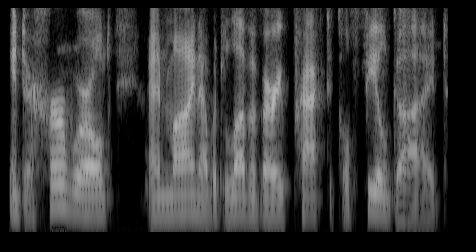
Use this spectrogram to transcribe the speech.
into her world and mine. I would love a very practical field guide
